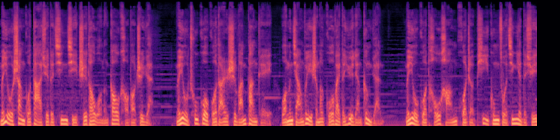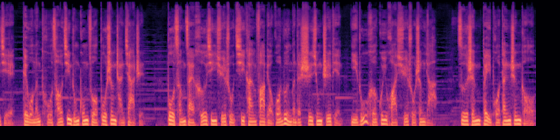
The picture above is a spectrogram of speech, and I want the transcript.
没有上过大学的亲戚指导我们高考报志愿，没有出过国的儿时玩伴给我们讲为什么国外的月亮更圆，没有过投行或者批工作经验的学姐给我们吐槽金融工作不生产价值，不曾在核心学术期刊发表过论文的师兄指点你如何规划学术生涯，资深被迫单身狗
